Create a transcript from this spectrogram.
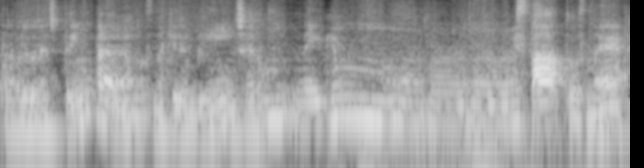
trabalhou durante 30 anos naquele ambiente, era um, meio que um, um, um status, né?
